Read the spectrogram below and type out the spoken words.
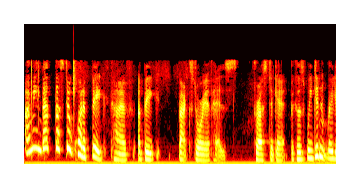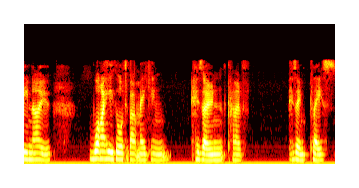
I mean that that's still quite a big kind of a big backstory of his for us to get because we didn't really know why he thought about making his own kind of his own place,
